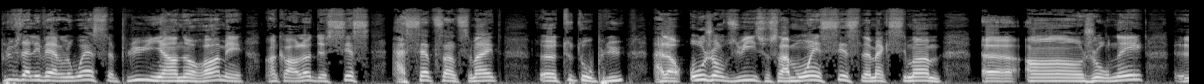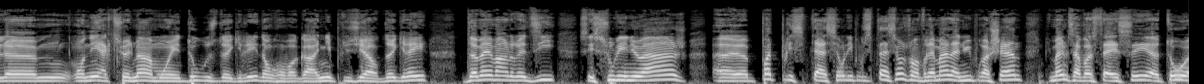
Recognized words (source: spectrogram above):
Plus vous allez vers l'ouest, plus il y en aura, mais encore là, de 6 à 7 cm euh, tout au plus. Alors, aujourd'hui, ce sera moins 6 le maximum euh, en journée. On est actuellement à moins 12 degrés, donc on va gagner plusieurs degrés. Demain, vendredi, c'est sous les nuages. Euh, pas de précipitations. Les précipitations sont vraiment la nuit prochaine. Puis même, ça va se tasser tôt,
